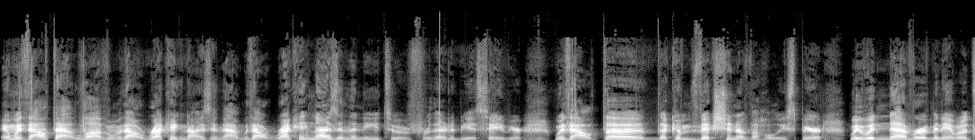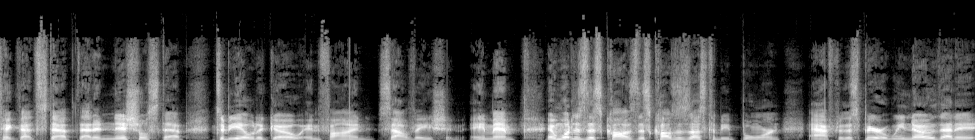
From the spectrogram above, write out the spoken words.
And without that love and without recognizing that, without recognizing the need to for there to be a savior, without the the conviction of the Holy Spirit, we would never have been able to take that step, that initial step to be able to go and find salvation. Amen. And what does this cause? This causes us to be born after the Spirit. We know that in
